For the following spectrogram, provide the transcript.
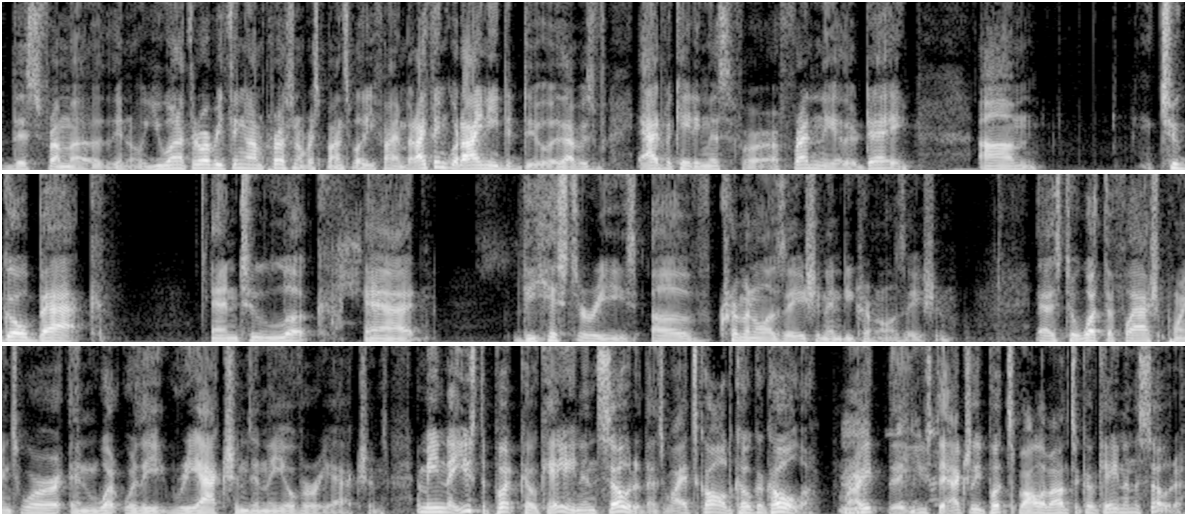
this from a, you know, you want to throw everything on personal responsibility, fine. But I think what I need to do is I was advocating this for a friend the other day um, to go back and to look at the histories of criminalization and decriminalization as to what the flashpoints were and what were the reactions and the overreactions. I mean, they used to put cocaine in soda. That's why it's called Coca Cola, mm. right? they used to actually put small amounts of cocaine in the soda.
